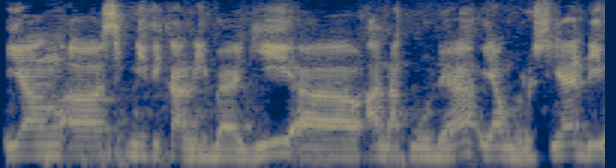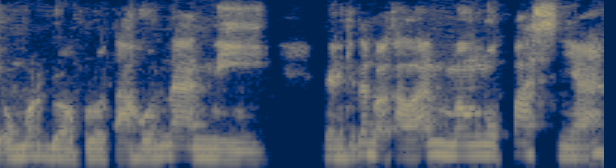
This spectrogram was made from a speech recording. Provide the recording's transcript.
yang uh, signifikan nih bagi uh, anak muda yang berusia di umur 20 tahunan nih. Dan kita bakalan mengupasnya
